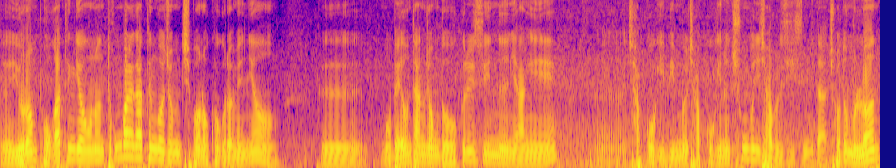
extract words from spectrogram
요런 보 같은 경우는 통발 같은 거 좀 집어넣고 그러면요 그 뭐 매운탕 정도 끓일 수 있는 양의 어, 잡고기 민물 잡고기는 충분히 잡을 수 있습니다. 저도 물론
